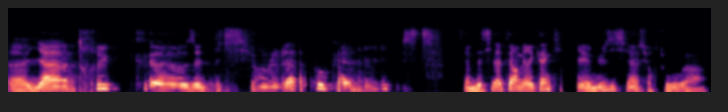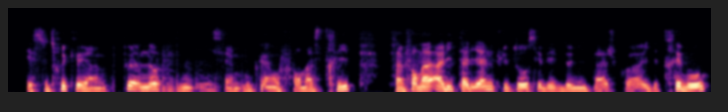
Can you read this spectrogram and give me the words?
Euh, Il y a un truc euh, aux éditions L'Apocalypse. C'est un dessinateur américain qui musicien surtout. euh, et ce truc est un peu un ovni. C'est un bouquin au format strip, enfin format à l'italienne plutôt. C'est des demi-pages, quoi. Il est très beau.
